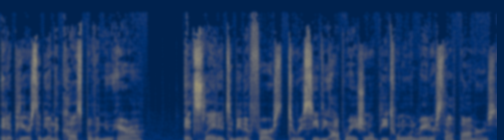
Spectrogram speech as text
it appears to be on the cusp of a new era. It's slated to be the first to receive the operational B 21 Raider stealth bombers,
